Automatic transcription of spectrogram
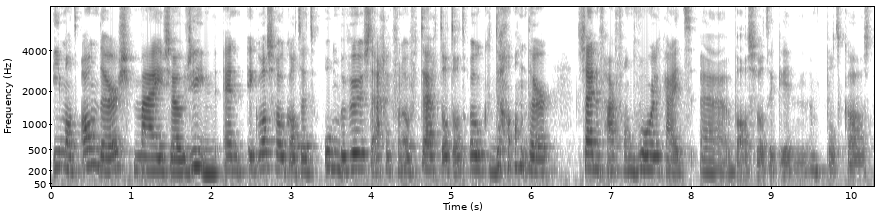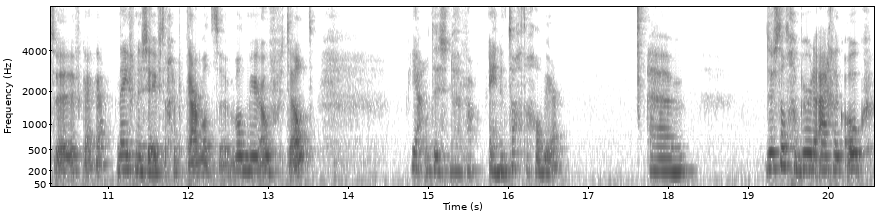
iemand anders mij zou zien. En ik was er ook altijd onbewust eigenlijk van overtuigd dat dat ook de ander zijn of haar verantwoordelijkheid uh, was. Wat ik in een podcast, uh, even kijken, 79 heb ik daar wat, wat meer over verteld. Ja, want is nummer 81 alweer. Um, dus dat gebeurde eigenlijk ook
